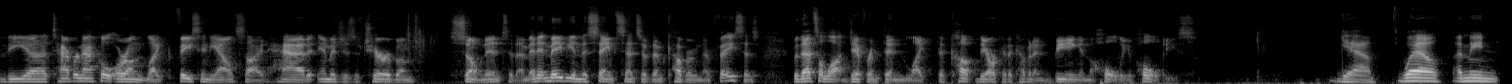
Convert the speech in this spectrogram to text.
the uh, tabernacle or on like facing the outside, had images of cherubim sewn into them, and it may be in the same sense of them covering their faces, but that's a lot different than like the cup, the Ark of the Covenant being in the Holy of Holies. Yeah, well, I mean,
